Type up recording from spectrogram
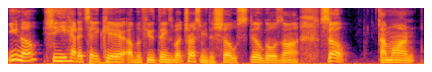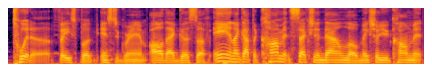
you know she had to take care of a few things. But trust me, the show still goes on. So I'm on Twitter, Facebook, Instagram, all that good stuff. And I got the comment section down low. Make sure you comment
